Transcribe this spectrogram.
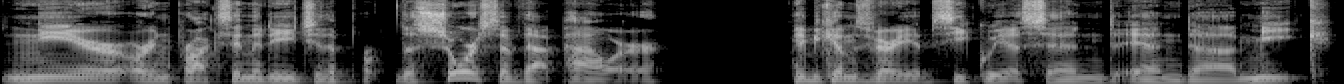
near or in proximity to the the source of that power, he becomes very obsequious and and uh, meek.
